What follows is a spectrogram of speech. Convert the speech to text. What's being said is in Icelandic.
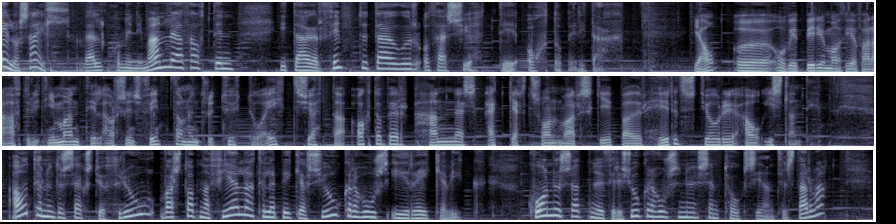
Heil og sæl, velkomin í manlega þáttin. Í dag er fymtudagur og það er sjötti oktober í dag. Já, uh, og við byrjum á því að fara aftur í tíman til ársins 1521, 7. oktober. Hannes Eggertsson var skipaður hyrðstjóri á Íslandi. 1863 var stopnað félag til að byggja sjúkrahús í Reykjavík. Konur söpnuðu fyrir sjúkrahúsinu sem tók síðan til starfa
